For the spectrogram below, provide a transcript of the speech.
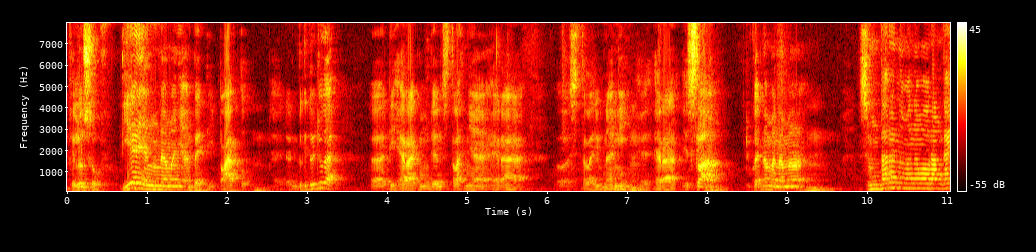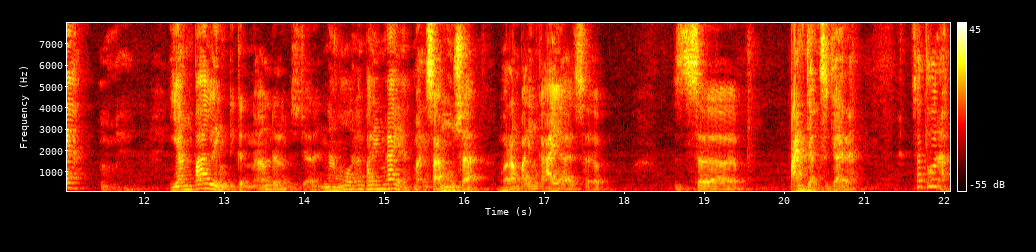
filosof. Dia yang namanya abadi, Plato. Eh, dan begitu juga eh, di era kemudian setelahnya era eh, setelah Yunani, eh, era Islam juga nama-nama. Sementara nama-nama orang kaya hmm, yang paling dikenal dalam sejarah nama orang paling kaya, Mansa Musa, orang paling kaya se sepanjang sejarah. Satu orang.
